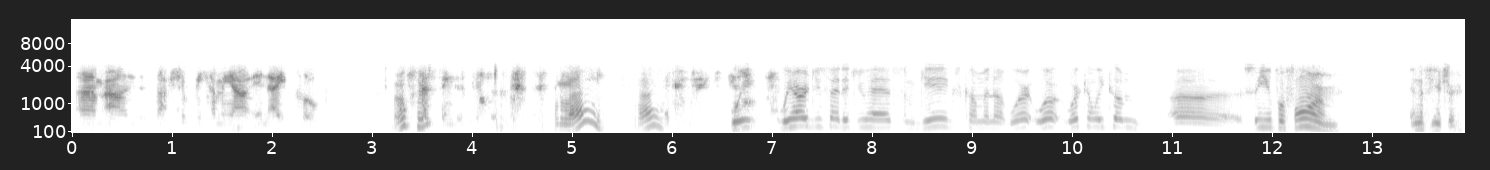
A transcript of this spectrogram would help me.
Um, and that should be coming out in April. Okay. So fingers. Nice. Nice. We we heard you say that you had some gigs coming up. Where where where can we come uh see you perform in the future?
